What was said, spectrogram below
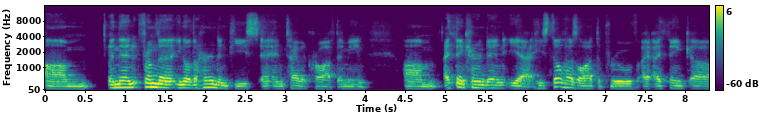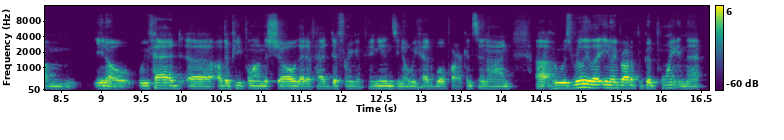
Um, and then from the, you know, the Herndon piece and, and Tyler Kroft, I mean, um, I think Herndon, yeah, he still has a lot to prove. I, I think, um, you know, we've had uh, other people on the show that have had differing opinions. You know, we had Will Parkinson on, uh, who was really, you know, he brought up a good point in that,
